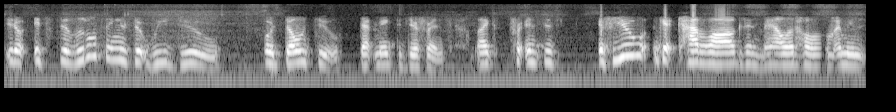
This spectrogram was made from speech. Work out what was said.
you know, it's the little things that we do or don't do that make the difference. Like for instance, if you get catalogs and mail at home, I mean,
